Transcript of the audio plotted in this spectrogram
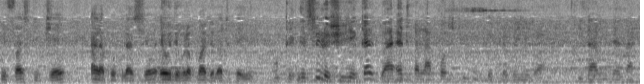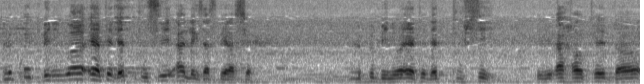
qui fassent du bien à la population et au développement de notre pays. Ok. Et sur le sujet, quelle doit être la posture du peuple béninois vis-à-vis des acteurs Le peuple béninois est en train d'être poussé à l'exaspération. Le peuple béninois est en train d'être poussé à rentrer dans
